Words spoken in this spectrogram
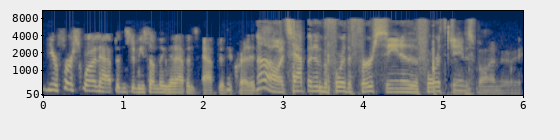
your first one happens to be something that happens after the credits. no, it's happening before the first scene of the fourth James Bond movie.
